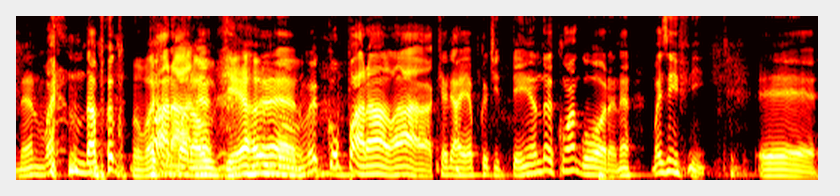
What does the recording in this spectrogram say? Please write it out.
Né? Não, vai, não dá pra comparar, Não vai comparar né? o Guerra É, com- não vai comparar lá aquela época de tenda com agora, né? Mas, enfim, é,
